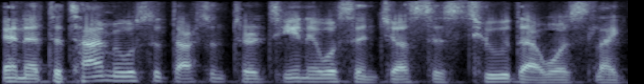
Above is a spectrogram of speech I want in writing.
And at the time it was 2013 it was injustice 2 that was like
